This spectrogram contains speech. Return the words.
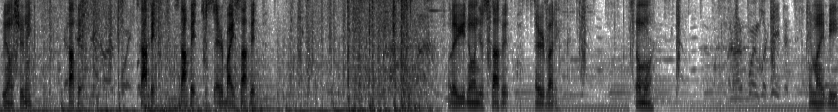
Please don't shoot me. Stop it. Stop it. Stop it. Just everybody stop it. Whatever you're doing, just stop it. Everybody. No more. It might be.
